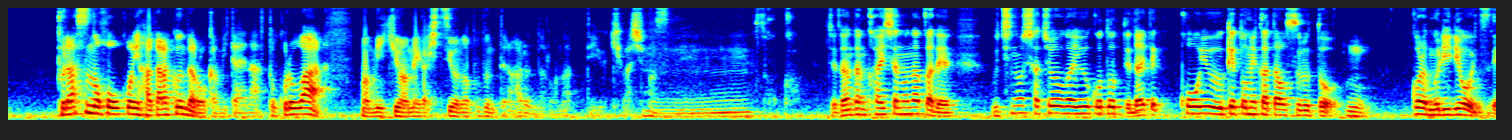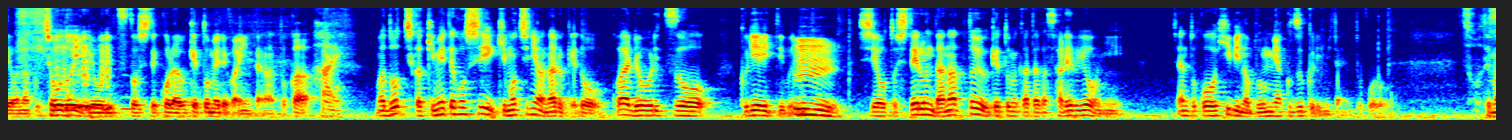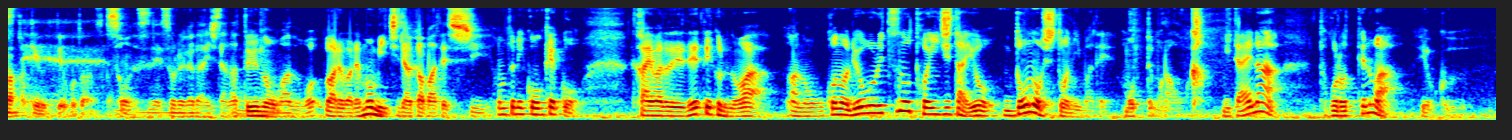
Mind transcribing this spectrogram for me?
プラスの方向に働くんだろうかみたいなところは、まあ、見極めが必要な部分ってのはあるんだろうなっていう気はしますね。んそうかじゃあだんだん会社の中でうちの社長が言うことって大体こういう受け止め方をするとうん。これは無理両立ではなくちょうどいい両立としてこれは受け止めればいいんだなとか、はい。まあ、どっちか決めてほしい気持ちにはなるけどこれは両立をクリエイティブうにんしようとしてるんだなという受け止め方がされるようにちゃんとこう日々の文脈作りみたいなところを手間かけるっていうことなんですかね。そうですね。それが大事だなというのをあの我々も道半ばですし本当にこう結構会話で出てくるのはあのこの両立の問い自体をどの人にまで持ってもらおうかみたいなところっていうのはよく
